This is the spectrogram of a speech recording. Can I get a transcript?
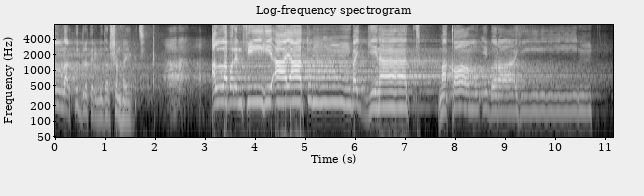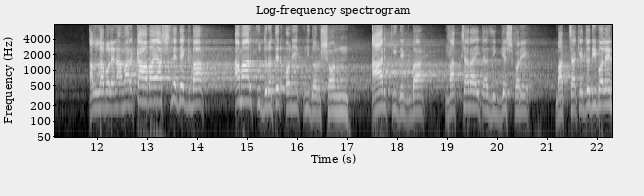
আল্লাহর কুদরতের নিদর্শন হয়ে গেছে। আল্লাহ বলেন, ফিহি আয়াতুম বাইয়িনাত। মাকাম ইব্রাহিম। আল্লাহ বলেন, আমার কাবায় আসলে দেখবা আমার কুদরতের অনেক নিদর্শন। আর কি দেখবা? বাচ্চারা এটা জিজ্ঞেস করে। বাচ্চাকে যদি বলেন,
